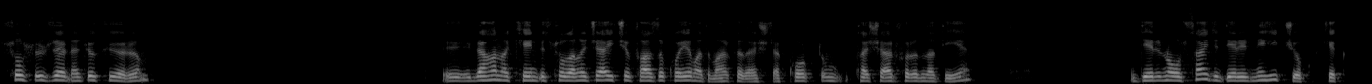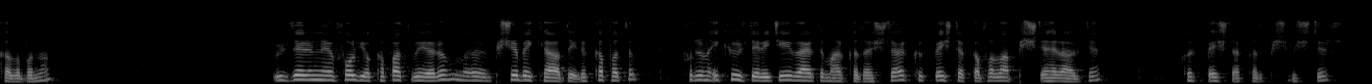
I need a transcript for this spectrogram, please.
Sos üzerine döküyorum. E, lahana kendi solanacağı için fazla koyamadım arkadaşlar. Korktum taşar fırına diye. Derin olsaydı derinliği hiç yok kek kalıbının. Üzerine folyo kapatmıyorum. E, pişirme kağıdı ile kapatıp fırına 200 dereceye verdim arkadaşlar. 45 dakika falan pişti herhalde. 45 dakikada pişmiştir.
